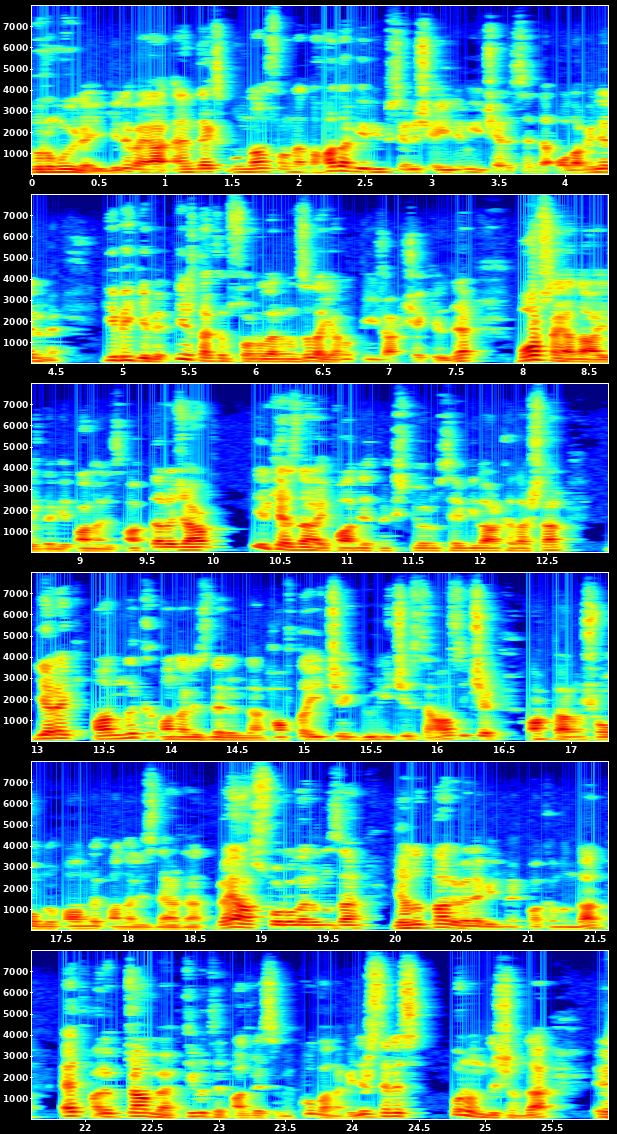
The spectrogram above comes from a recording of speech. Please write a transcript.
durumuyla ilgili veya endeks bundan sonra daha da bir yükseliş eğilimi içerisinde olabilir mi? Gibi gibi bir takım sorularınızı da yanıtlayacak şekilde borsaya dair de bir analiz aktaracağım. Bir kez daha ifade etmek istiyorum sevgili arkadaşlar gerek anlık analizlerimden hafta içi, gün içi, seans içi aktarmış olduğum anlık analizlerden veya sorularınıza yanıtlar verebilmek bakımından et Haluk Canberk Twitter adresimi kullanabilirsiniz. Bunun dışında e,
